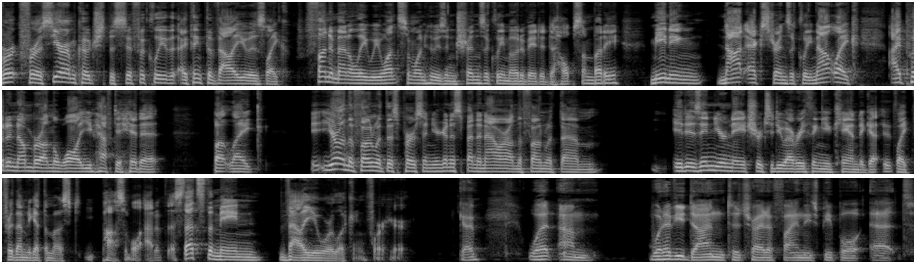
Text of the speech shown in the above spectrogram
for for a CRM coach specifically, I think the value is like fundamentally we want someone who is intrinsically motivated to help somebody, meaning not extrinsically, not like I put a number on the wall, you have to hit it, but like you're on the phone with this person, you're going to spend an hour on the phone with them. It is in your nature to do everything you can to get like for them to get the most possible out of this. That's the main value we're looking for here. Okay. What um what have you done to try to find these people at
